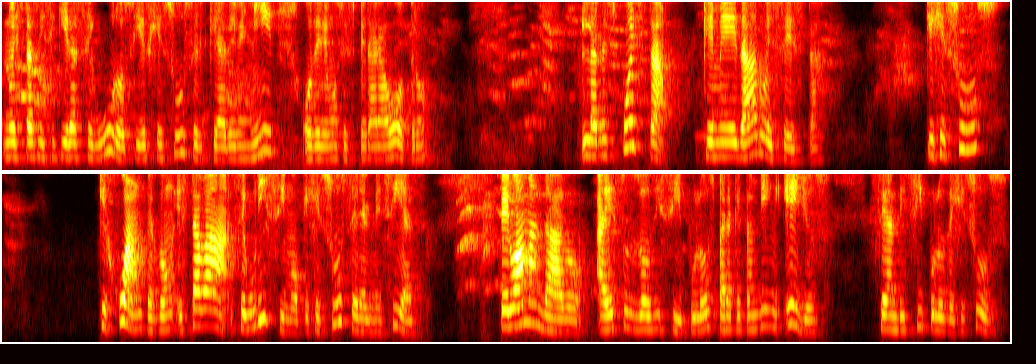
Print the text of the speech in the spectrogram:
No estás ni siquiera seguro si es Jesús el que ha de venir o debemos esperar a otro. La respuesta que me he dado es esta, que Jesús, que Juan, perdón, estaba segurísimo que Jesús era el Mesías pero ha mandado a estos dos discípulos para que también ellos sean discípulos de Jesús,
